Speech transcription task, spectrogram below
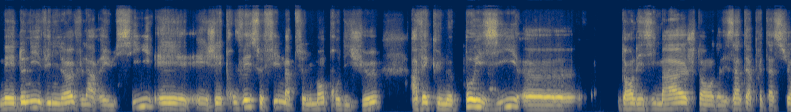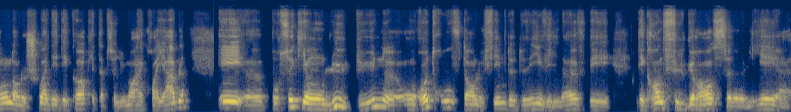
Mais Denis Villeneuve l'a réussi et, j'ai trouvé ce film absolument prodigieux avec une poésie euh, dans les images, dans, les interprétations, dans le choix des décors qui est absolument incroyable. Et euh, pour ceux qui ont lu Dune, on retrouve dans le film de Denis Villeneuve des, des grandes fulgurances euh, liées à,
